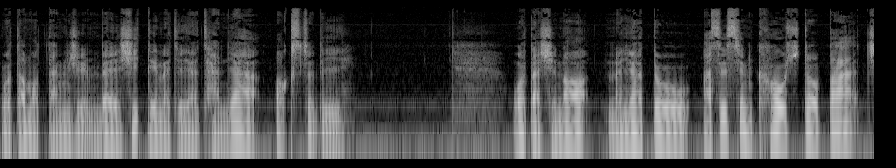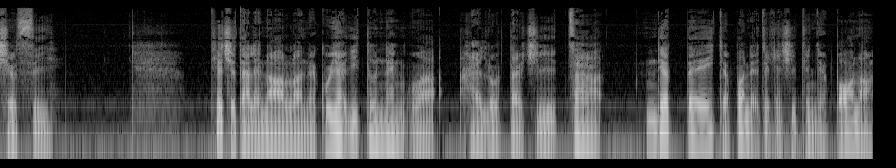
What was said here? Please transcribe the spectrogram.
và tao một tầng dùm bê sĩ tư là chỉ là thành gia Oxford 私ののやとアシスタントコーチとばチェルシー。ที่จะแต่ละนอนเราเนี่ยกูอยากอีตัวหนึ่งว่าให้รู้แต่จีจะเดียเตจะป้อนเนี่ยจะเกิดชิตินจะป้อนเนาะ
